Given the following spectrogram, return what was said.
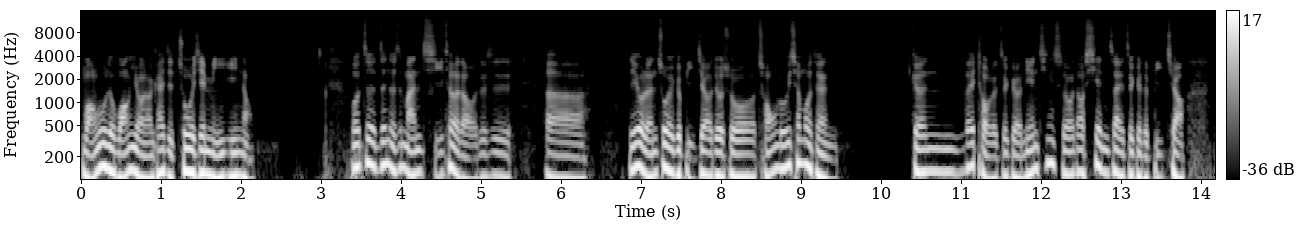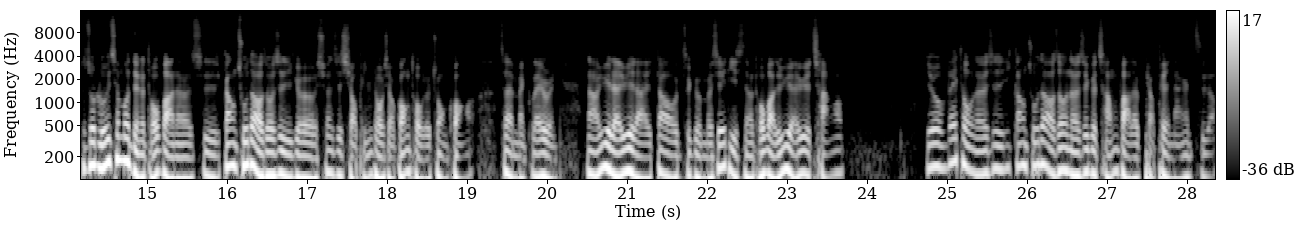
网络的网友呢开始做一些迷因哦。不过这真的是蛮奇特的哦，就是呃也有人做一个比较，就是说从 Louis Hamilton 跟 Vettel 的这个年轻时候到现在这个的比较，就说 Louis Hamilton 的头发呢是刚出道的时候是一个算是小平头、小光头的状况哦，在 McLaren。那越来越来到这个 Mercedes 呢，头发就越来越长哦。就 Vettel 呢，是一刚出道的时候呢，是个长发的漂配男子哦。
